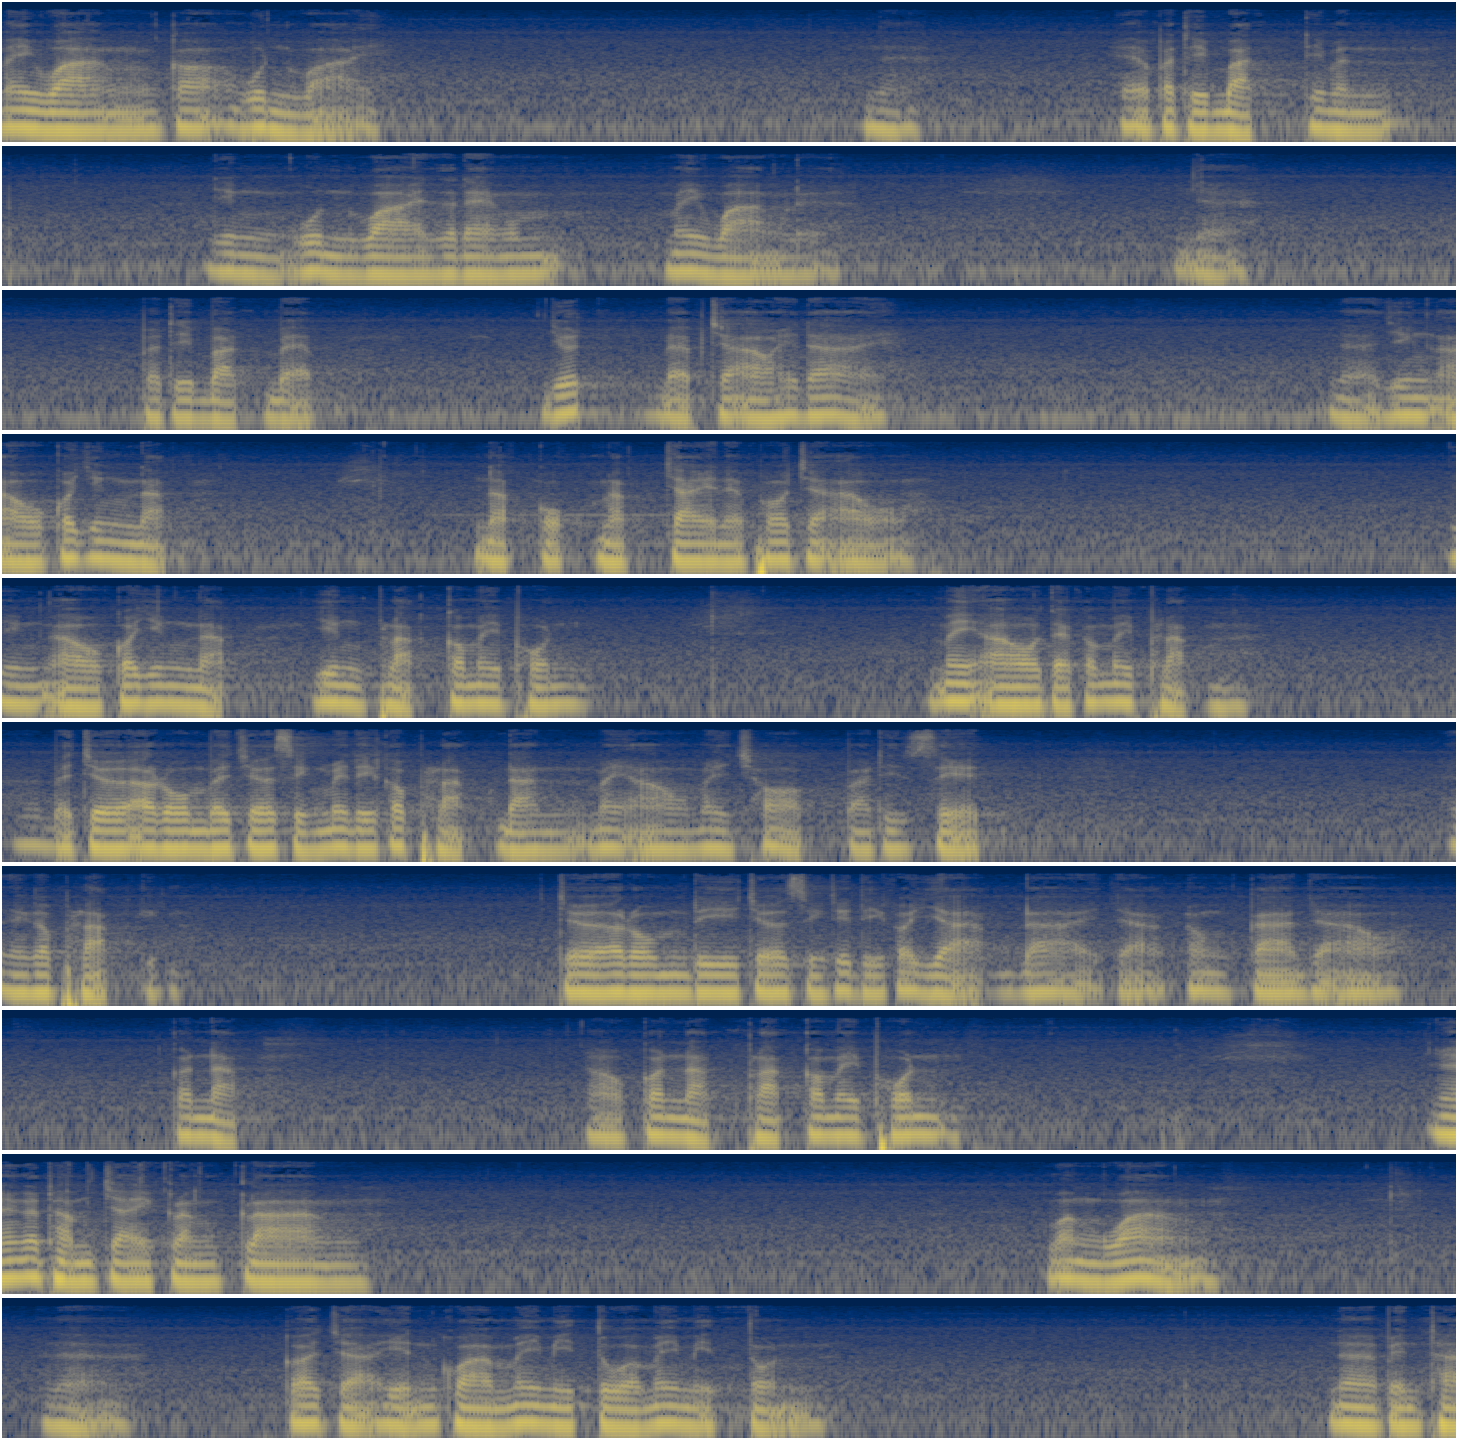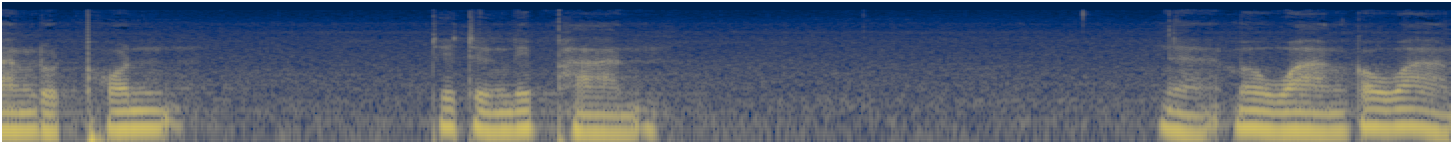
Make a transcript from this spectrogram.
ไม่วางก็วุ่นวายนะปฏิบัติที่มันยิ่งวุ่นวายแสดงว่าไม่วางเลยนี่ยปฏิบัติแบบยึดแบบจะเอาให้ได้นี่ยยิ่งเอาก็ยิ่งหนัก หนักอกหนักใจนี่ยเพราะจะเอา ยิ่งเอาก็ยิ่งหนัก ยิ่งผลักก็ไม่พ้น ไม่เอาแต่ก็ไม่ผลัก ไปเจออารมณ์ไปเจอสิ่งไม่ดีก็ผลักดัน ไม่เอาไม่ชอบปฏิเสธ อันนี้ก็ผลักอีก เจออารมณ์ดีเจอสิ่งที่ดีก็อยากได้อยากต้องการจะเอา ก็หนัก เอาก็หนักผลักก็ไม่พ้น งั้นก็ทำใจกลางๆ ว่างๆนะก็จะเห็นความไม่มีตัวไม่มีตนน่าเป็นทางหลุดพ้น ที่ถึงนิพพานเนี่ยเมื่อวางก็ว่าง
